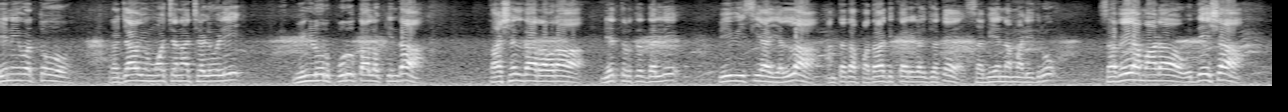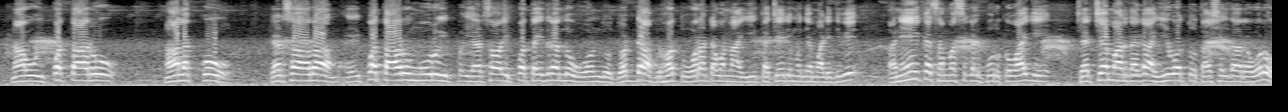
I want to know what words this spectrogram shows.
ಏನಿವತ್ತು ರಜಾ ವಿಮೋಚನಾ ಚಳುವಳಿ ಬೆಂಗಳೂರು ಪೂರ್ವ ತಾಲೂಕಿಂದ ತಹಶೀಲ್ದಾರ್ ಅವರ ನೇತೃತ್ವದಲ್ಲಿ ಪಿ ವಿ ಸಿಯ ಎಲ್ಲ ಹಂತದ ಪದಾಧಿಕಾರಿಗಳ ಜೊತೆ ಸಭೆಯನ್ನು ಮಾಡಿದರು. ಸಭೆಯ ಮಾಡೋ ಉದ್ದೇಶ ನಾವು ಇಪ್ಪತ್ತಾರು ನಾಲ್ಕು, ಎರಡು ಸಾವಿರ, ಇಪ್ಪತ್ತಾರು, ಮೂರು, ಇಪ್ಪ, ಎರಡು ಸಾವಿರ ಇಪ್ಪತ್ತೈದರಂದು ಒಂದು ದೊಡ್ಡ ಬೃಹತ್ ಹೋರಾಟವನ್ನು ಈ ಕಚೇರಿ ಮುಂದೆ ಮಾಡಿದ್ದೀವಿ ಅನೇಕ ಸಮಸ್ಯೆಗಳ ಪೂರಕವಾಗಿ ಚರ್ಚೆ ಮಾಡಿದಾಗ ಇವತ್ತು ತಹಶೀಲ್ದಾರ್ ಅವರು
